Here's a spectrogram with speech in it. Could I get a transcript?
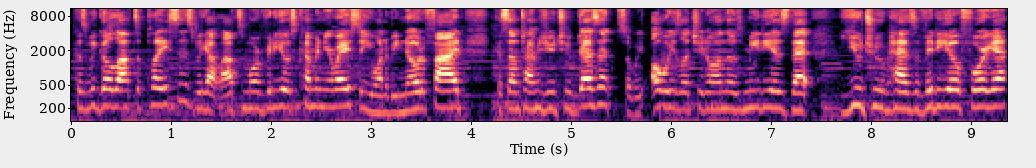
because we go lots of places. We got lots of more videos coming your way, so you want to be notified because sometimes YouTube doesn't. So we always let you know on those medias that YouTube has a video for you.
